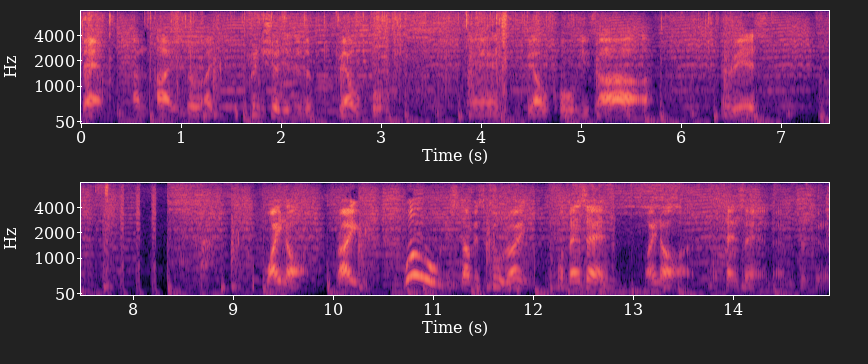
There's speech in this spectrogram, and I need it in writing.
bad untied. So I'm pretty sure this is a Velcro and Velcro is ah there there is. Why not right? Woo this stuff is cool right? For 10 cents. Why not? For 10 cents. I'm just gonna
